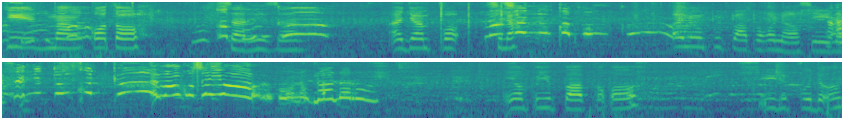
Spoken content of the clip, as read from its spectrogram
Gilmang Koto sa Rizal. Ayan po sila. Saan yung kapong ko? Ano po papa ko na kasi Asan yung tungkod ko? Ewan ko sa'yo! Ako naglalaro. Ayan po yung papa ko. Silip po doon.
